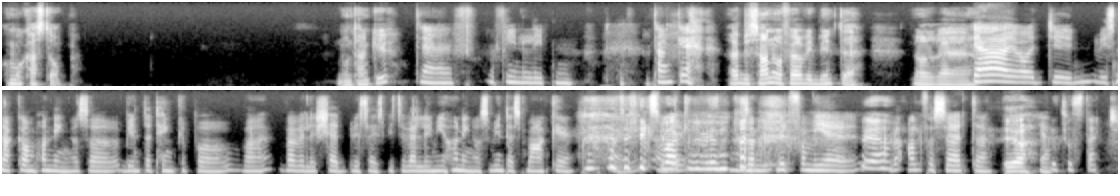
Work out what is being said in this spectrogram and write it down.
og må kaste opp. Noen tanker? Det er en fin liten tanke. Ja, du sa noe før vi begynte. Når uh... Ja, og du, vi snakka om honning, og så begynte jeg å tenke på hva, hva ville skjedd hvis jeg spiste veldig mye honning, og så begynte jeg å smake. Du fikk smaken i munnen. Sånn litt for mye, Ja. altfor søte. Ja, Ja. Litt for sterkt.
